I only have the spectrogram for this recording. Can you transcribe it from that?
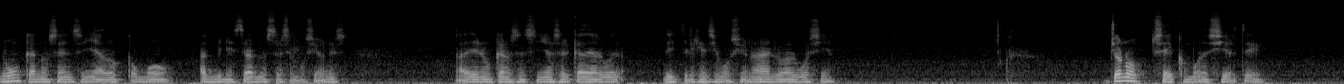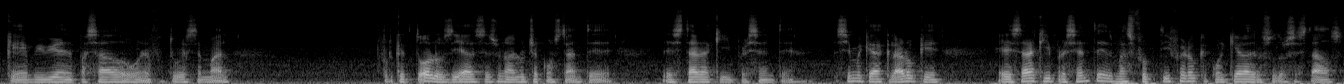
nunca nos ha enseñado cómo administrar nuestras emociones. Nadie nunca nos enseñó acerca de algo de inteligencia emocional o algo así. Yo no sé cómo decirte que vivir en el pasado o en el futuro esté mal, porque todos los días es una lucha constante de estar aquí presente. Sí me queda claro que el estar aquí presente es más fructífero que cualquiera de los otros estados.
